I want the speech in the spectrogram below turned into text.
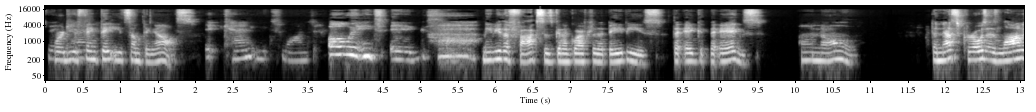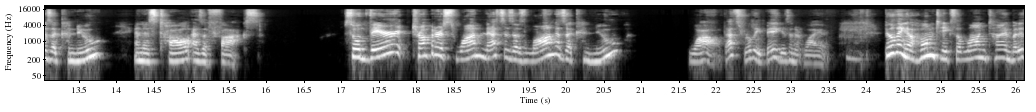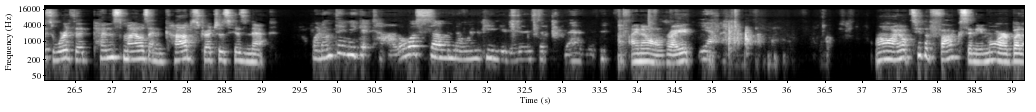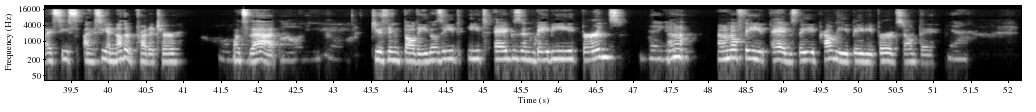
They Or do you can- think they eat something else? it can eat swans? Oh, it eats eggs. Maybe the fox is gonna go after the babies, the egg, the eggs. Oh no. The nest grows as long as a canoe and as tall as a fox. So their trumpeter swan nest is as long as a canoe? Wow, that's really big, isn't it, Wyatt? Mm. Building a home takes a long time, but it's worth it. Pen smiles and Cob stretches his neck. Why don't they make it taller so no one can get in except them? I know, right? Yeah. Oh, I don't see the fox anymore, but I see I see another predator. What's that? Bald Do you think bald eagles eat eat eggs and baby birds? They I do. don't I don't know if they eat eggs. They probably eat baby birds, don't they? Yeah.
